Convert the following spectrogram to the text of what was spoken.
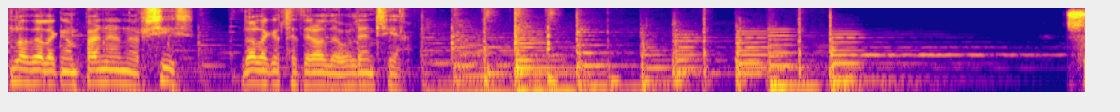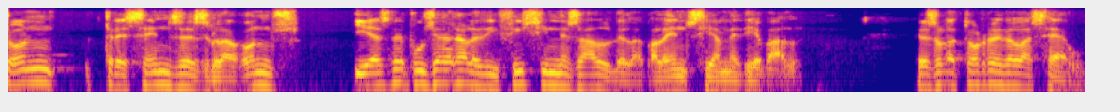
la de la campana Narcís, de la Catedral de València. Són 300 esglaons i has de pujar a l'edifici més alt de la València medieval. És la Torre de la Seu.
